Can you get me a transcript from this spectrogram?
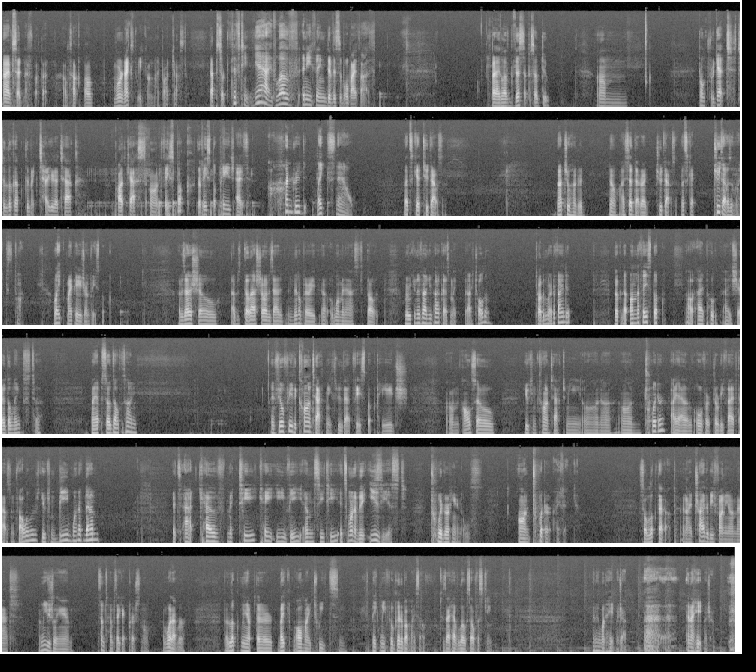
I've said enough about that. I'll talk about more next week on my podcast episode 15. Yeah, I love anything divisible by 5. But I loved this episode too. Um, don't forget to look up the McTaggart Attack podcast on Facebook. The Facebook page has 100 likes now. Let's get 2,000. Not 200. No, I said that right. 2,000. Let's get 2,000 likes. Come on. Like my page on Facebook. I was at a show I was the last show I was at in Middlebury. A woman asked about where can I find your podcast. Like, I told them, told them where to find it. look it up on the Facebook. I post, I share the links to my episodes all the time. And feel free to contact me through that Facebook page. Um, also, you can contact me on uh, on Twitter. I have over thirty-five thousand followers. You can be one of them. It's at Kev McT, K E V M C T. It's one of the easiest Twitter handles on Twitter, I think. So look that up. And I try to be funny on that. I usually am. Sometimes I get personal. Whatever. But look me up there, like all my tweets, and make me feel good about myself. Because I have low self esteem. And I want to hate my job. and I hate my job.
